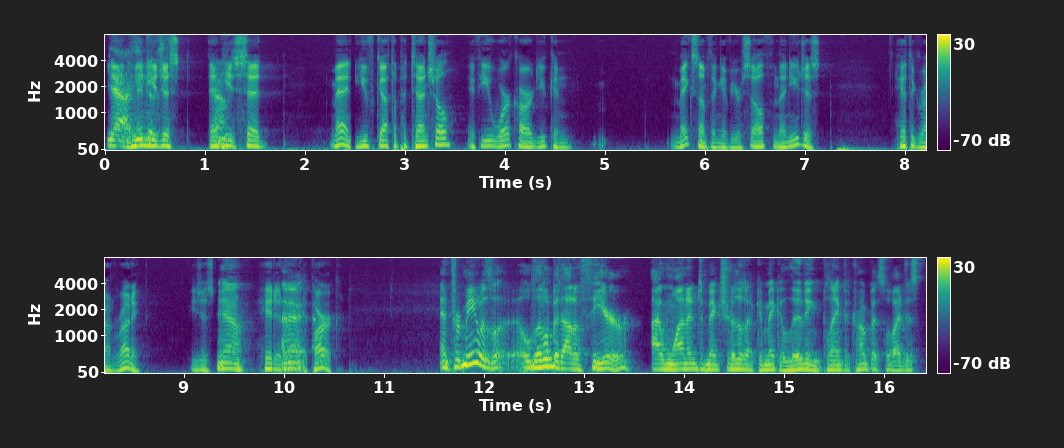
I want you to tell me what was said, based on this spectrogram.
Yeah, and you just and yeah. he said man, you've got the potential. If you work hard, you can make something of yourself, and then you just hit the ground running. You just yeah. hit it and out of the park. And for me, it was a little bit out of fear. I wanted to make sure that I could make a living playing the trumpet, so I just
